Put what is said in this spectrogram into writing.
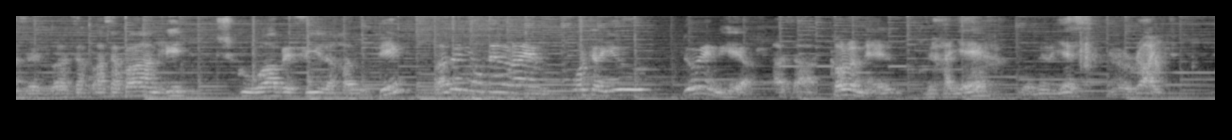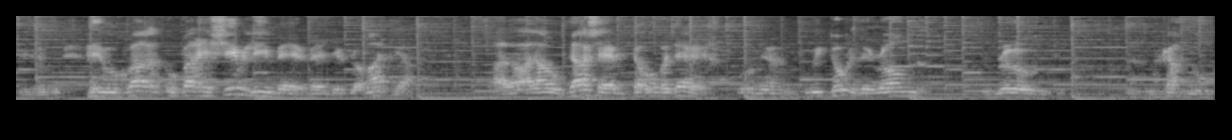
אז השפה האנגלית שגורה בפי לחלוטין, ואז אני אומר להם, what are you doing here? אז הקולונל מחייך הוא אומר, yes, you're right. הוא כבר, הוא השיב לי בדיפלומטיה על, העובדה שהם טעו בדרך. הוא אומר, we took the wrong road. לקחנו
